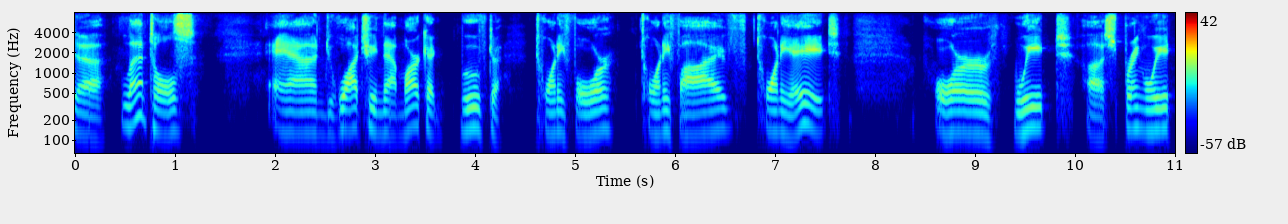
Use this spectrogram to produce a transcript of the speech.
uh, lentils and watching that market move to 24, 25, 28, or wheat, uh, spring wheat.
